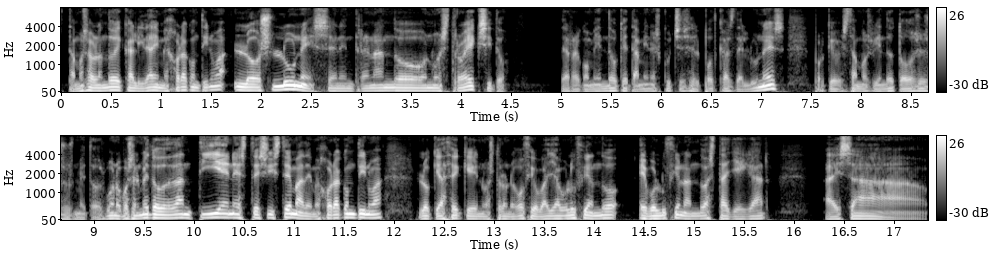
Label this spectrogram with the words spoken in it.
Estamos hablando de calidad y mejora continua los lunes en Entrenando Nuestro Éxito. Te recomiendo que también escuches el podcast del lunes porque estamos viendo todos esos métodos. Bueno, pues el método de Dan tiene este sistema de mejora continua, lo que hace que nuestro negocio vaya evolucionando, evolucionando hasta llegar a esa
